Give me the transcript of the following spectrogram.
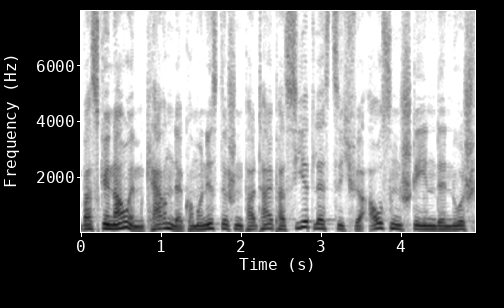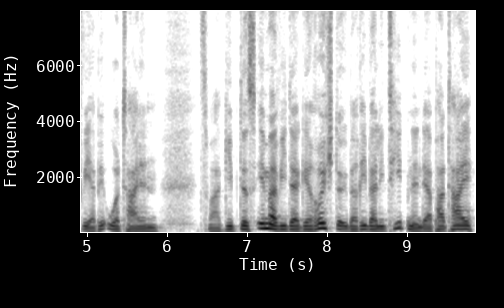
Was genau im Kern der kommunistischen Partei passiert, lässt sich für Außenstehende nur schwer beurteilen. Zwar gibt es immer wieder Gerüchte über Rivalitäten in der Partei,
